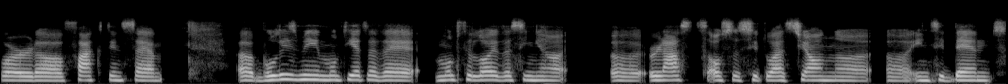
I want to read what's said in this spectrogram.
për uh, faktin se uh, bullizmi mund të jetë edhe mund të fillojë edhe si një rast ose situacion incident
